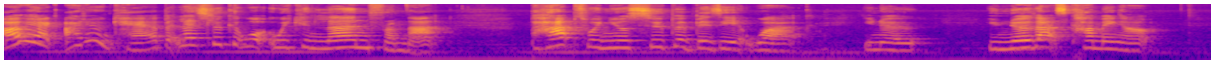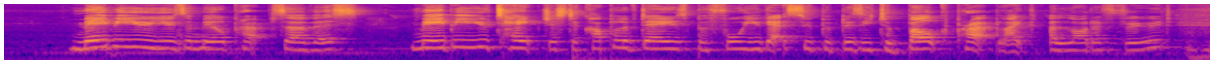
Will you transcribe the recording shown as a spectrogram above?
I'll be like, I don't care, but let's look at what we can learn from that. Perhaps when you're super busy at work, you know, you know that's coming up. Maybe you use a meal prep service. Maybe you take just a couple of days before you get super busy to bulk prep like a lot of food mm-hmm.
